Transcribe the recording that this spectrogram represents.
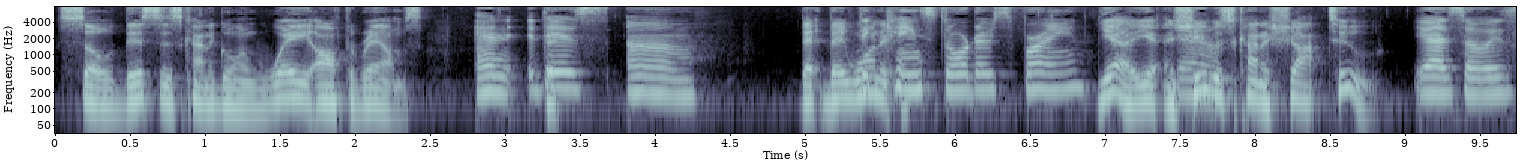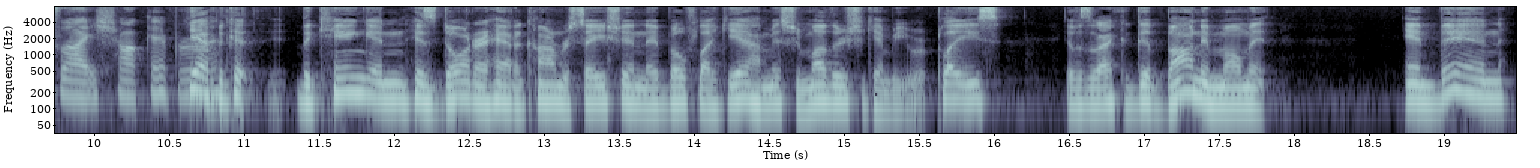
So this is kind of going way off the realms. and is um That they wanted the king's daughter's friend. yeah, yeah, and she was kind of shocked too. Yeah, so it's like shock everyone. Yeah, because the king and his daughter had a conversation. They both like, "Yeah, I miss your mother. She can't be replaced." It was like a good bonding moment. And then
